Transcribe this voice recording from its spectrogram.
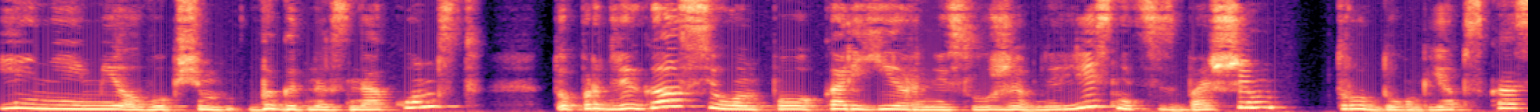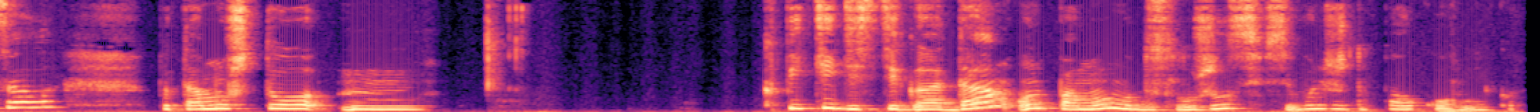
и не имел, в общем, выгодных знакомств, то продвигался он по карьерной служебной лестнице с большим трудом, я бы сказала, потому что к 50 годам он, по-моему, дослужился всего лишь до полковника.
